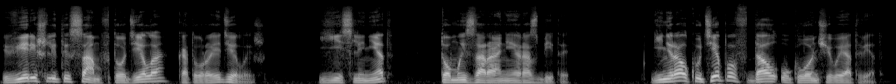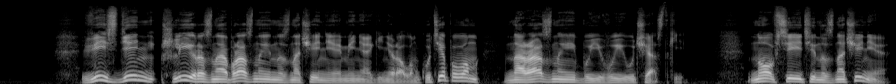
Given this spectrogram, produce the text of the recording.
веришь ли ты сам в то дело, которое делаешь? Если нет, то мы заранее разбиты. Генерал Кутепов дал уклончивый ответ. Весь день шли разнообразные назначения меня генералом Кутеповым на разные боевые участки. Но все эти назначения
